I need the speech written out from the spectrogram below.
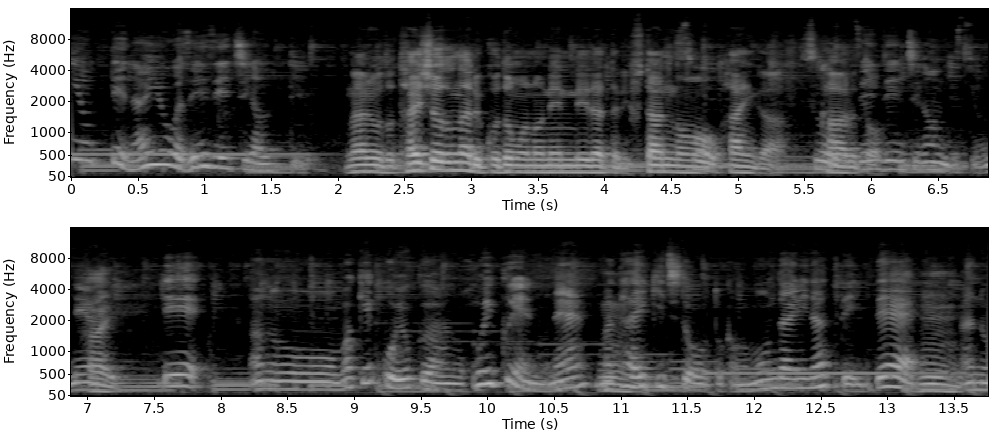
によって内容が全然違うっていうなるほど対象となる子どもの年齢だったり負担の範囲が変わると。全然違うんですよね。はい。であのーまあ、結構よくあの保育園のね、まあ、うん。待機児童とかも問題になっていて、うん。あの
